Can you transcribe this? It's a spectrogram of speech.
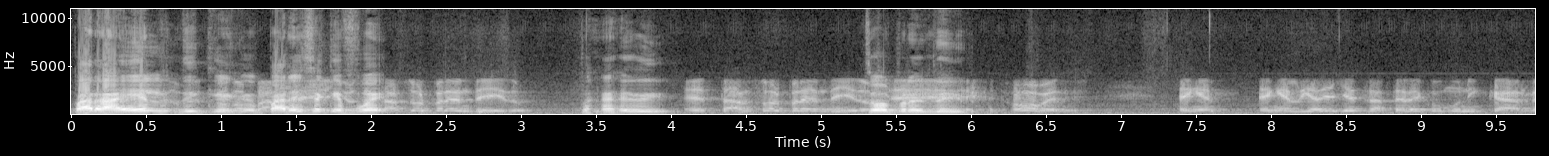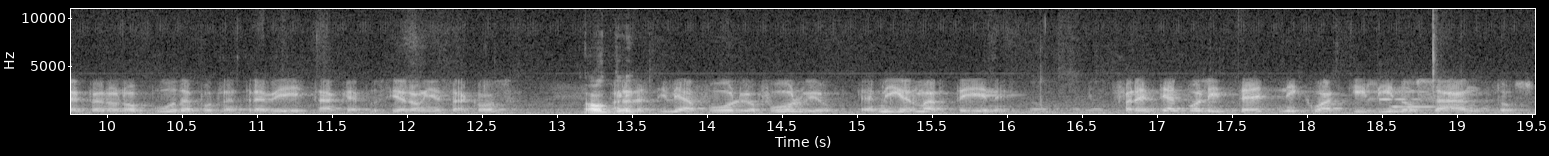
Para él, que, que Para parece que fue. Están sorprendidos. Están sorprendidos. Sorprendido. Eh, jóvenes, en el, en el día de ayer traté de comunicarme, pero no pude por la entrevista que pusieron y esa cosa. Ok. Para decirle a Fulvio, Fulvio, es Miguel Martínez. Frente al Politécnico Aquilino Santos,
